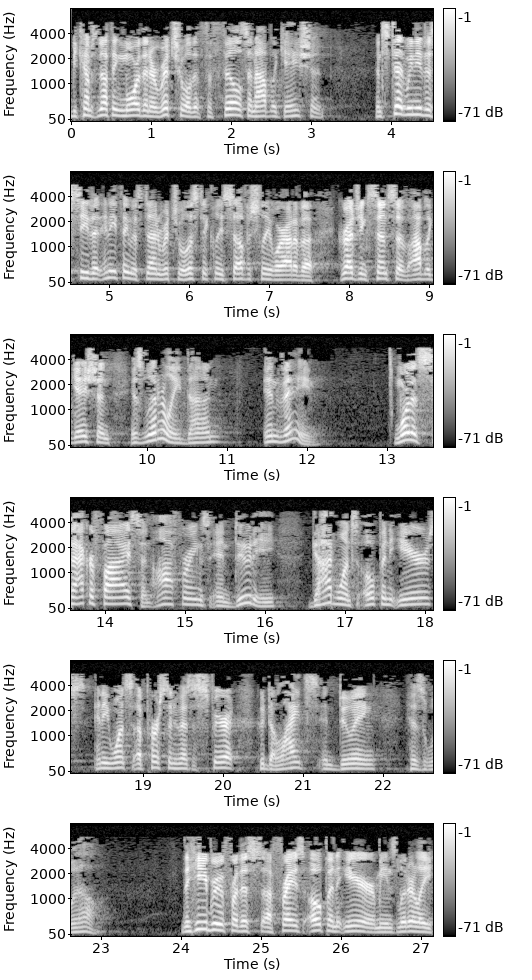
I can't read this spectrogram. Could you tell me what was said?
becomes nothing more than a ritual that fulfills an obligation. Instead, we need to see that anything that's done ritualistically, selfishly, or out of a grudging sense of obligation is literally done in vain. More than sacrifice and offerings and duty, God wants open ears, and He wants a person who has a spirit who delights in doing His will. The Hebrew for this uh, phrase, open ear, means literally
